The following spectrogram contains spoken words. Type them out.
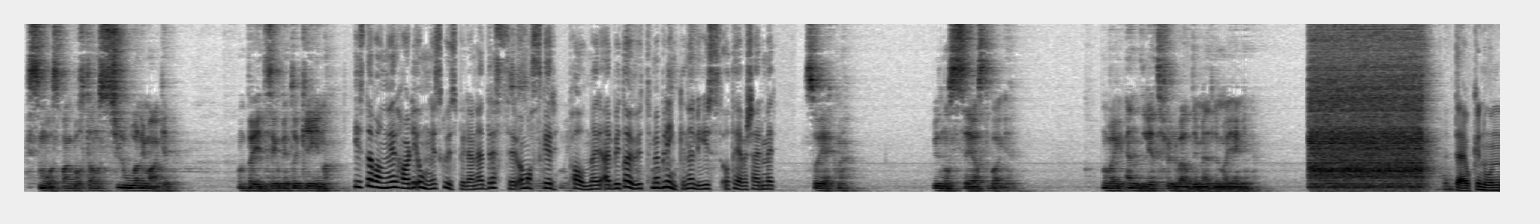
Jeg småsprang bort til han og slo han i magen. Han bøyde seg og begynte å grine. I Stavanger har de unge skuespillerne dresser og masker. Palmer er bytta ut med blinkende lys og TV-skjermer. Så gikk vi, uten å se oss tilbake. Nå var jeg endelig et fullverdig medlem av gjengen. Det er jo ikke noen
